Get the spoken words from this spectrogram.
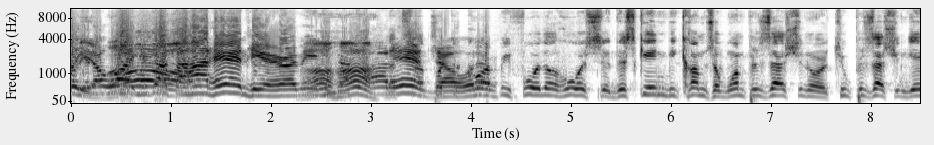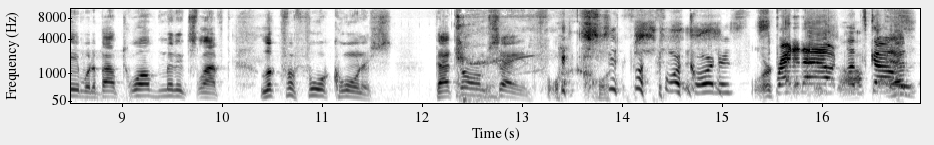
podium. know what? You got the Oh. hot hand here. I mean, you got the Uh-huh. hot Let's hand, not put Joe. the Whatever. cart before the horse. Uh, This game becomes a one possession or a two possession game with about 12 minutes left. Look for four corners. That's all I'm saying. four corners. Four quarters. Spread it out. Let's go. Ed Spread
